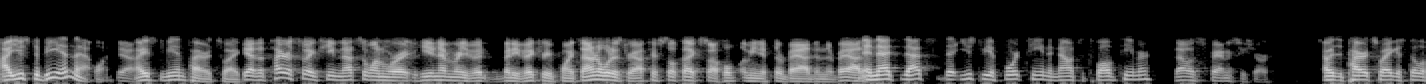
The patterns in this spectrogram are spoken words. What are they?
I used to be in that one. Yeah. I used to be in Pirate Swag. Yeah, the Pirate swag team. That's the one where he didn't have many many victory points. I don't know what his draft picks look like, so I hope. I mean, if they're bad, then they're bad. And that that's that used to be a 14 and now it's a 12 teamer. That was Fantasy Sharks. Or is it Pirate Swag is still a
